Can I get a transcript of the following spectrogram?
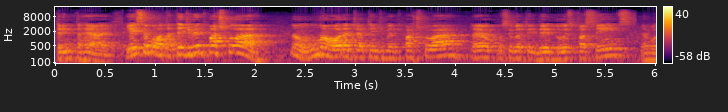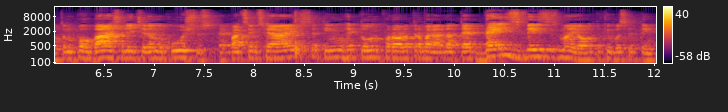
30 reais. E aí você bota atendimento particular. Não, uma hora de atendimento particular, né, eu consigo atender dois pacientes, né, botando por baixo ali, tirando custos, é 400 reais, você tem um retorno por hora trabalhada até 10 vezes maior do que você tem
